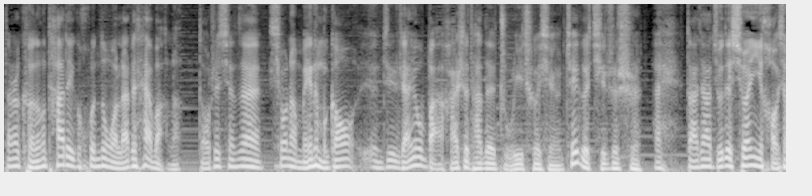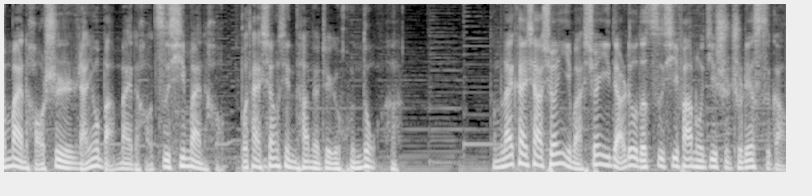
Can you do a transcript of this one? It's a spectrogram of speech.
但是可能它这个混动啊来的太晚了，导致现在销量没那么高。这燃油版还是它的主力车型。这个其实是，哎，大家觉得轩逸好像卖的好，是燃油版卖的好，自吸卖的好，不太相信它的这个混动哈。我们来看一下轩逸吧。轩逸1.6的自吸发动机是直列四缸，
